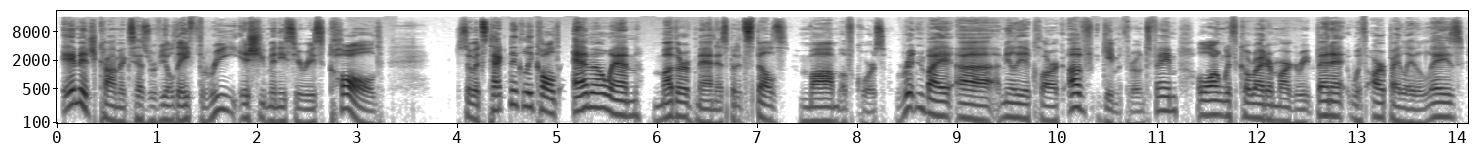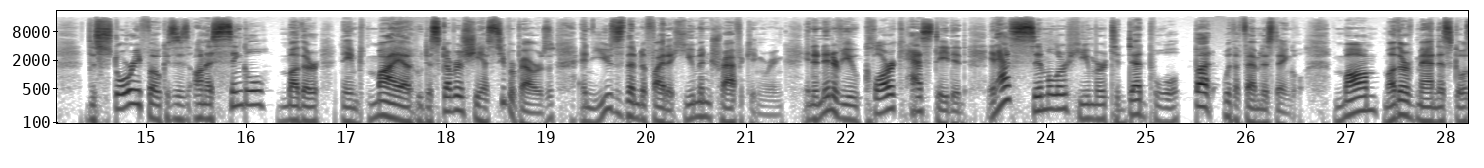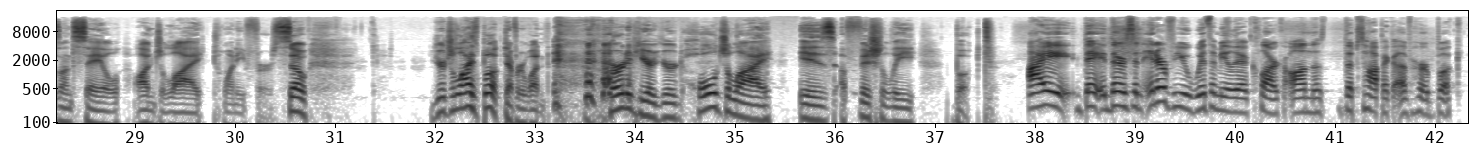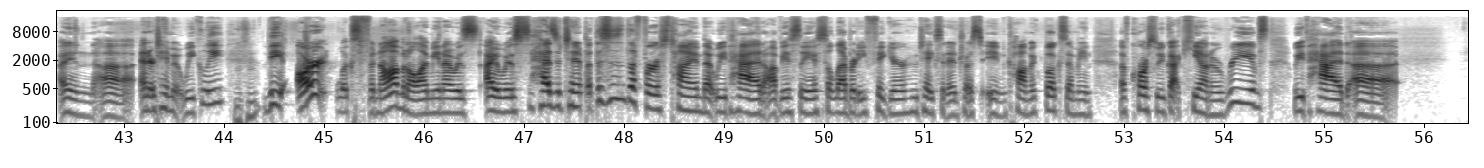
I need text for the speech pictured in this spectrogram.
Image Comics has revealed a three issue miniseries called so it's technically called MOM, Mother of Madness, but it spells mom, of course. Written by uh, Emilia Clarke of Game of Thrones fame, along with co-writer Marguerite Bennett, with art by Leila Leiz. The story focuses on a single mother named Maya who discovers she has superpowers and uses them to fight a human trafficking ring. In an interview, Clarke has stated it has similar humor to Deadpool, but with a feminist angle. Mom, Mother of Madness goes on sale on July 21st. So your July's booked, everyone. Heard it here. Your whole July is officially booked. I they, there's an interview with Emilia Clarke on the, the topic of her book in uh, Entertainment Weekly. Mm-hmm. The art looks phenomenal. I mean, I was I was hesitant, but this isn't the first time that we've had obviously a celebrity figure who takes an interest in comic books. I mean, of course, we've got Keanu Reeves. We've had uh,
